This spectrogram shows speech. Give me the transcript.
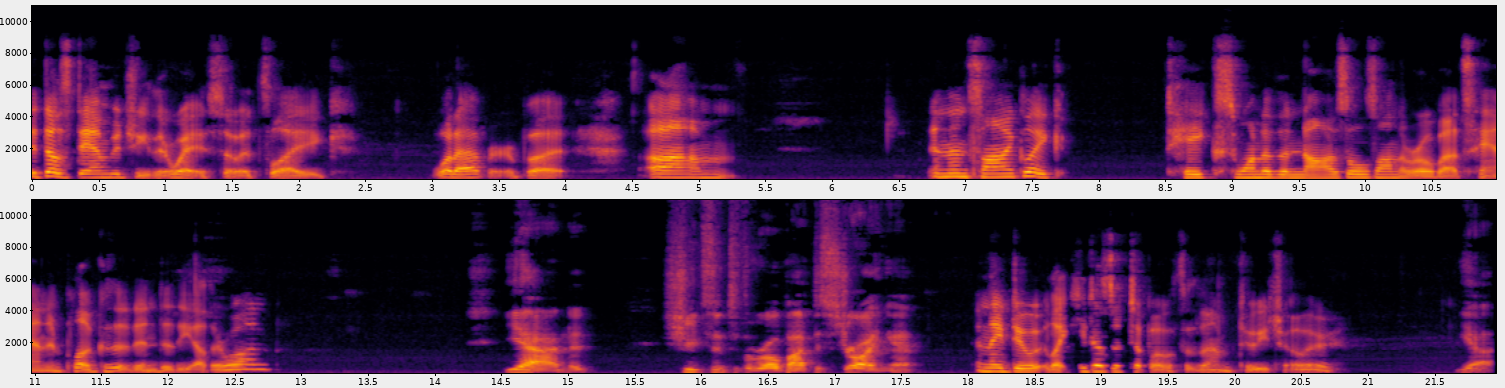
It does damage either way, so it's like whatever, but um and then Sonic like takes one of the nozzles on the robot's hand and plugs it into the other one. Yeah, and it shoots into the robot, destroying it. And they do it like he does it to both of them, to each other. Yeah.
